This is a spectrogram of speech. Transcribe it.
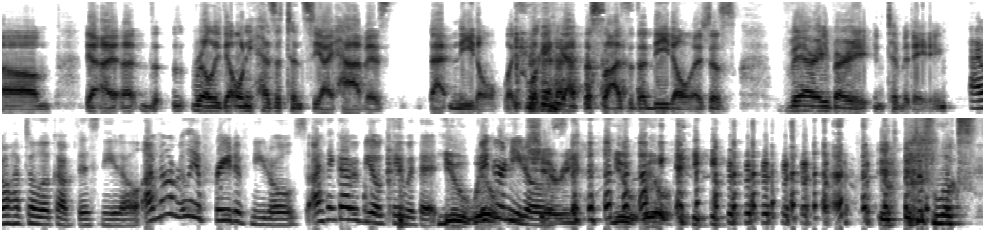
um, yeah, I, uh, th- really the only hesitancy I have is that needle. Like looking at the size of the needle is just very, very intimidating. I will have to look up this needle. I'm not really afraid of needles. I think I would be okay with it. you will, bigger be, needles. Sherry. You will. it, it just looks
